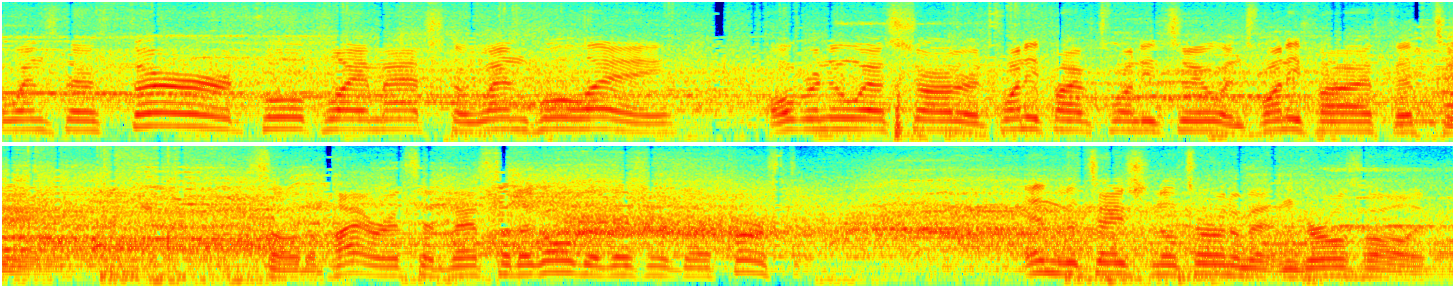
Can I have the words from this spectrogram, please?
Wins their third pool play match to win Pool A over New West Charter 25-22 and 25-15. So the Pirates advance to the gold division of their first invitational tournament in girls volleyball.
